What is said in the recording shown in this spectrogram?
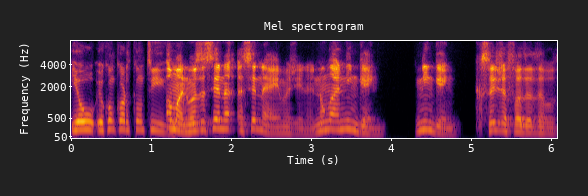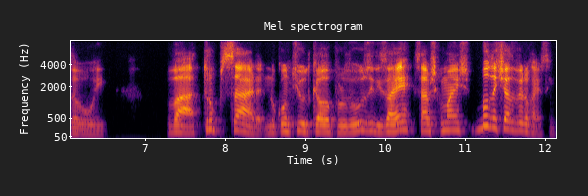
eu, eu concordo contigo. Oh, mano, mas a cena, a cena é, imagina, não há ninguém, ninguém que seja fã da WWE vá tropeçar no conteúdo que ela produz e diz, ah é, sabes que mais? Vou deixar de ver o wrestling.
